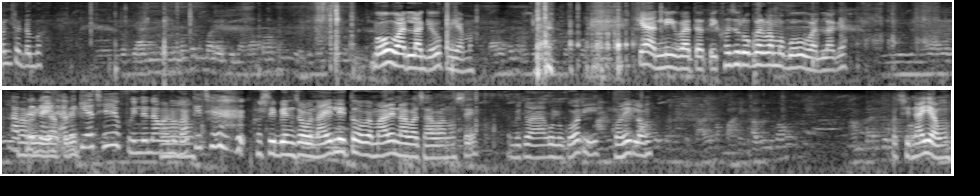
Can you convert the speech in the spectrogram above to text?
ખોલ તો ડબ્બો. બહુ વાર લાગ્યો ભાઈ આમાં. ક્યારની વાત હતી? ખજૂર ઓગળવામાં બહુ વાર લાગે. ખુશીબેન જો નાહી લીધું હવે મારે નાવા જવાનું છે. બીજું આ ઓલું ગોરી ભરી લઉં. પછી નાહી આવું.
